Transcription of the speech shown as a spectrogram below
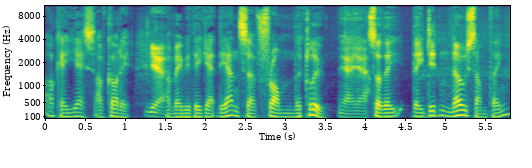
okay yes I've got it Yeah. and maybe they get the answer from the clue yeah. Yeah. so they they didn't know something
